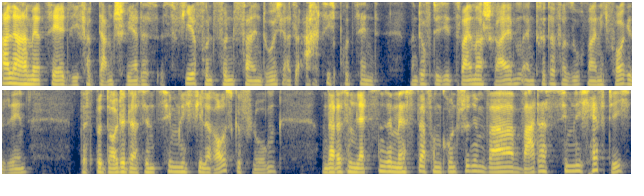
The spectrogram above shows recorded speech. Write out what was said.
Alle haben erzählt, wie verdammt schwer das ist. Vier von fünf fallen durch, also 80 Prozent. Man durfte sie zweimal schreiben, ein dritter Versuch war nicht vorgesehen. Das bedeutet, da sind ziemlich viele rausgeflogen. Und da das im letzten Semester vom Grundstudium war, war das ziemlich heftig.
